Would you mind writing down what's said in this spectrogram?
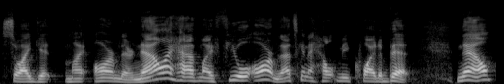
So I get my arm there. Now I have my fuel arm. That's going to help me quite a bit. Now,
